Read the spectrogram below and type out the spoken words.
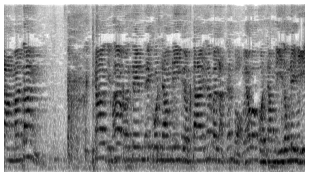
ต่ำมาตั้ง 95เปอร์เซ็นต์ไอ้คนทำดีเกือบตายท่านประหลัดท่านบอกแล้วว่าคนทำดีต้องได้ดี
